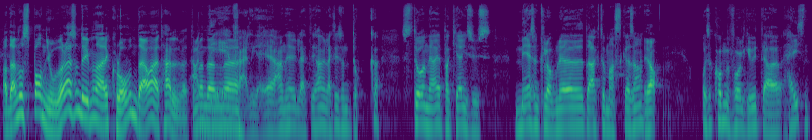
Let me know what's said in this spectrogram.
ja, det er noen spanjoler der som driver med den klovn. Det er jo et helvete, Ja, men den det er eh, fæle greier. Han har lagt, han har lagt en sånn dokke, står nede i et parkeringshus med sånn klovnedrakt og maske og sånn. Ja. Og så kommer folk ut av heisen.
